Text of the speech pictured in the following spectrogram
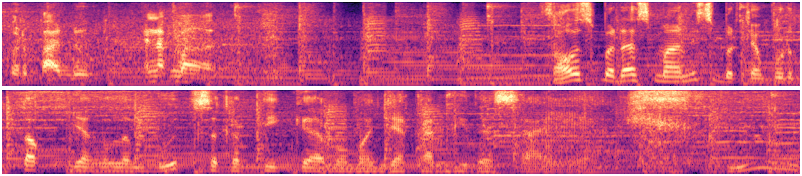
Berpadu. Enak banget. Saus pedas manis bercampur tok yang lembut seketika memanjakan lidah saya. Hmm,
